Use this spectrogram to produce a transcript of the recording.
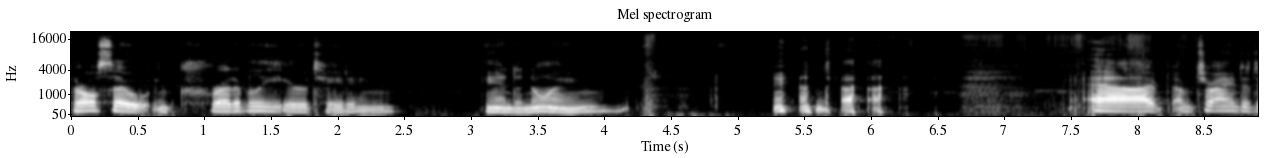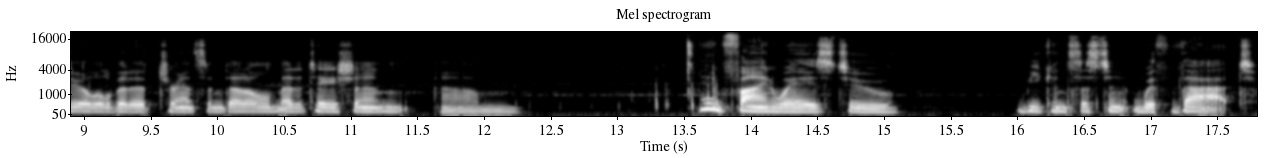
they're also incredibly irritating and annoying. And uh, uh, I'm trying to do a little bit of transcendental meditation um, and find ways to be consistent with that.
